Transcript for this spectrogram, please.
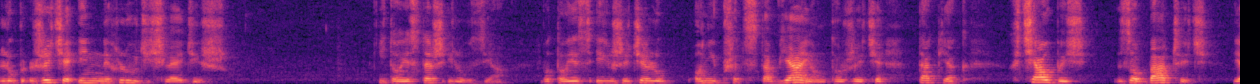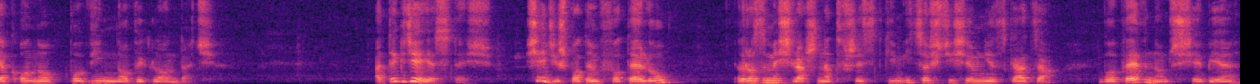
lub życie innych ludzi śledzisz. I to jest też iluzja, bo to jest ich życie lub Oni przedstawiają to życie tak, jak chciałbyś zobaczyć, jak ono powinno wyglądać. A ty gdzie jesteś? Siedzisz potem w fotelu, rozmyślasz nad wszystkim i coś ci się nie zgadza, bo wewnątrz siebie,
